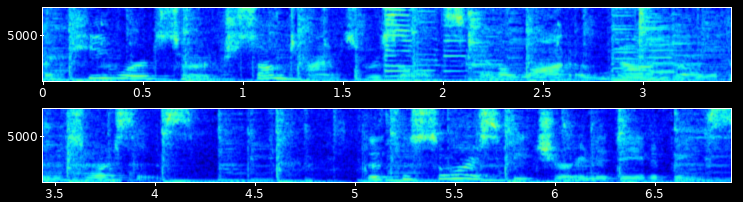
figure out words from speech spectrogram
a keyword search sometimes results in a lot of non-relevant sources. The thesaurus feature in a database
